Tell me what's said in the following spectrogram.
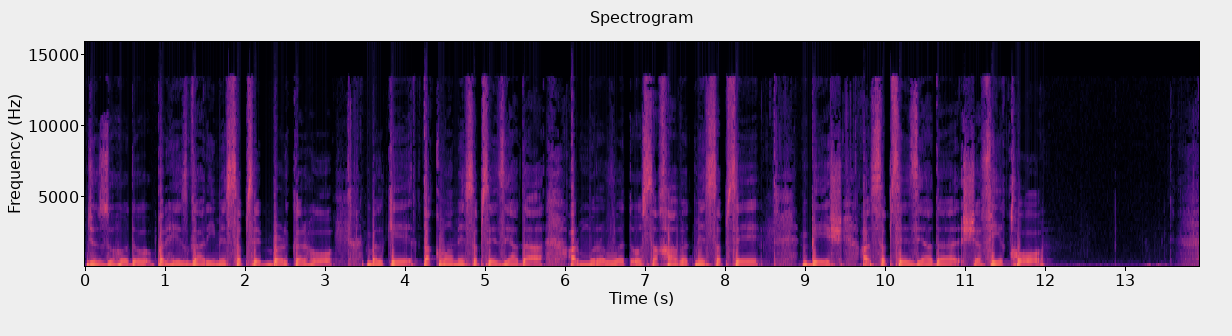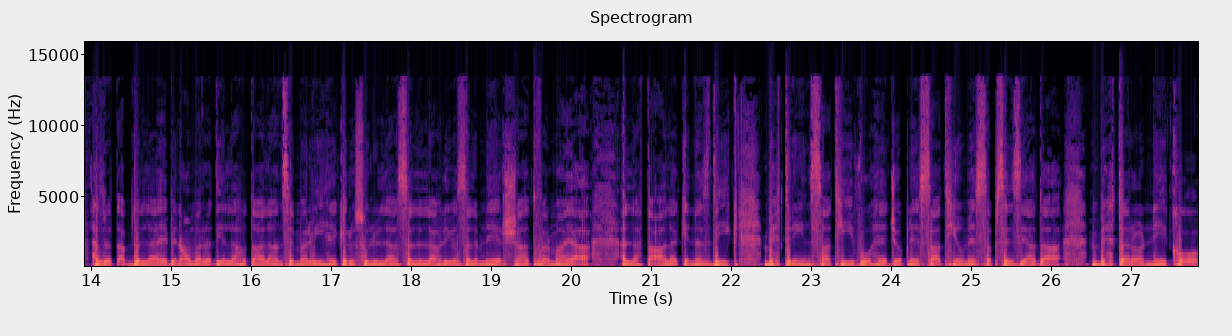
جو زہد و پرہیزگاری میں سب سے بڑھ کر ہو، بلکہ تقوا میں سب سے زیادہ اور مروت و سخاوت میں سب سے بیش اور سب سے زیادہ شفیق ہو۔ حضرت عبداللہ ابن عمر رضی اللہ تعالیٰ عنہ سے مروی ہے کہ رسول اللہ صلی اللہ علیہ وسلم نے ارشاد فرمایا، اللہ تعالیٰ کے نزدیک بہترین ساتھی وہ ہے جو اپنے ساتھیوں میں سب سے زیادہ بہتر اور نیک ہو۔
